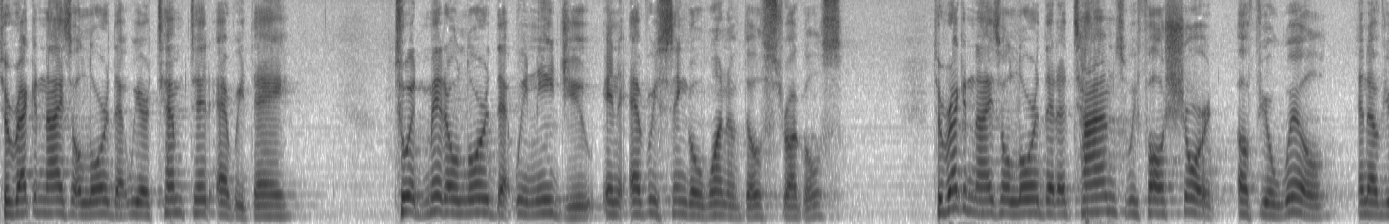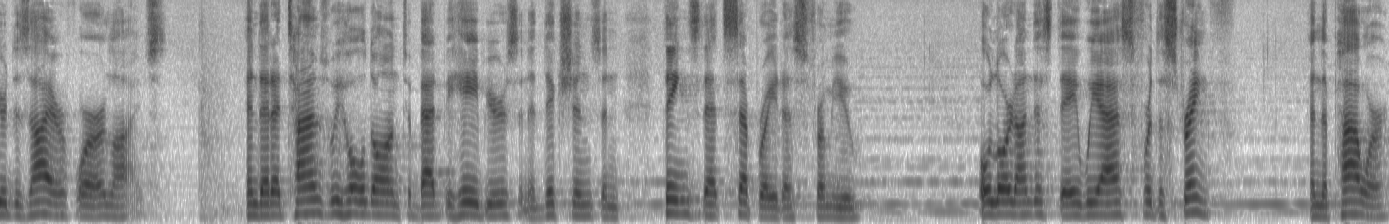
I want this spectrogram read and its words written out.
To recognize, O oh Lord, that we are tempted every day. To admit, O oh Lord, that we need you in every single one of those struggles. To recognize, O Lord, that at times we fall short of your will and of your desire for our lives and that at times we hold on to bad behaviors and addictions and things that separate us from you. Oh Lord, on this day we ask for the strength and the power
